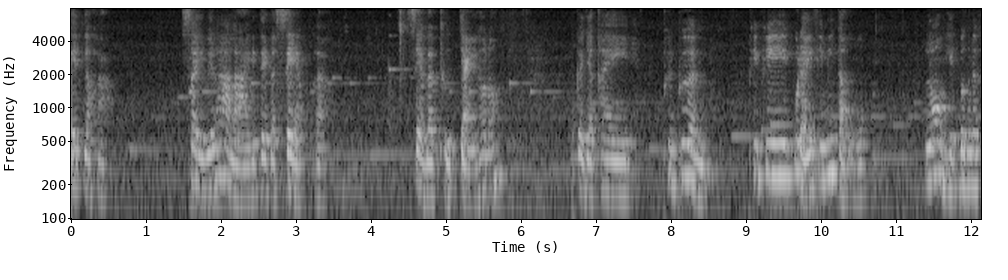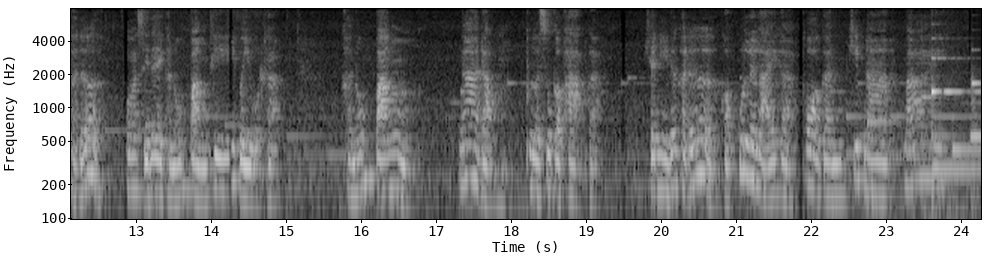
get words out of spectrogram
เสร็จแล้วค่ะ ใส่เวลาหลายแต่ก็แสบค่ะแสบแบบถือใจเขาเนาะก็อยากให้เพื่อนๆ พี่ๆ ผู้ใดที่มีเตาอบลองเฮ็ดเบิ่งเด้อค่ะเด้อเพราะว่าสิได้ขนมปังที่มีประโยชน์ค่ะ ขนมปังง่าดำเพื่อสุขภาพค่ะ แค่นี้เด้อค่ะเด้อขอบคุณหลาย ๆ ค่ะพ่อกันคลิปหน้าบาย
